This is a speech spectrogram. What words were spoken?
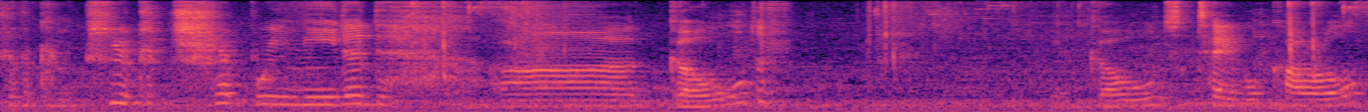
For the computer chip we needed uh, gold. Gold table coral.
